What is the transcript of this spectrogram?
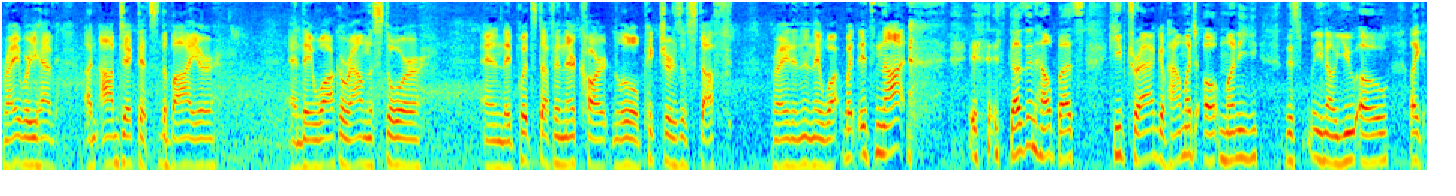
right? Where you have an object that's the buyer and they walk around the store and they put stuff in their cart, little pictures of stuff, right? And then they walk, but it's not, it doesn't help us keep track of how much oh, money this, you know, you owe. Like,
